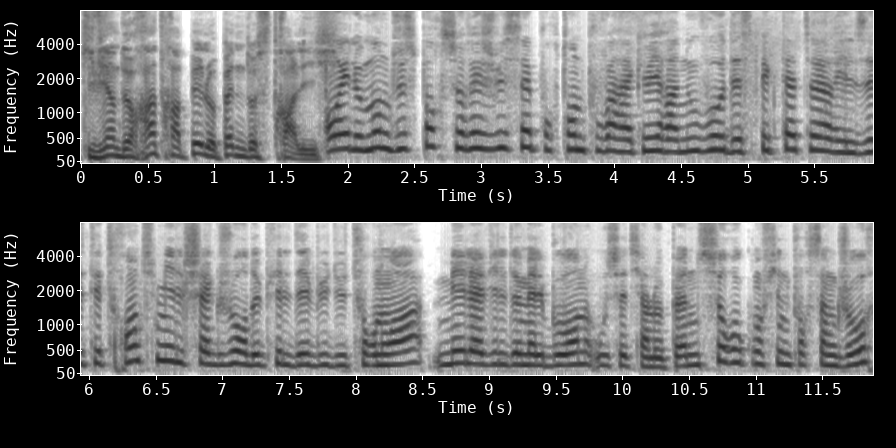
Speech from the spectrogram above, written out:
qui vient de rattraper l'Open d'Australie. Oui, le monde du sport se réjouissait pourtant de pouvoir accueillir à nouveau des spectateurs. Ils étaient 30 000 chaque jour depuis le début du tournoi mais la ville de Melbourne, où se tient l'Open, se reconfine pour cinq jours.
